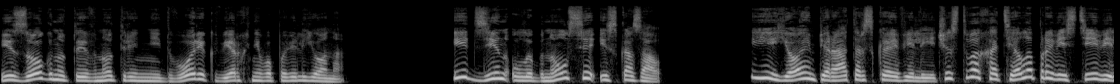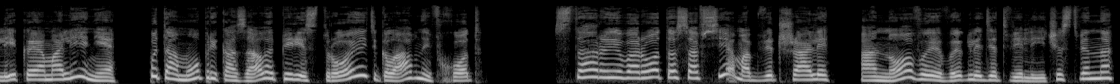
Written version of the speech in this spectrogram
изогнутый внутренний дворик верхнего павильона. Идзин улыбнулся и сказал, «Ее императорское величество хотело провести великое моление, потому приказала перестроить главный вход. Старые ворота совсем обветшали, а новые выглядят величественно,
